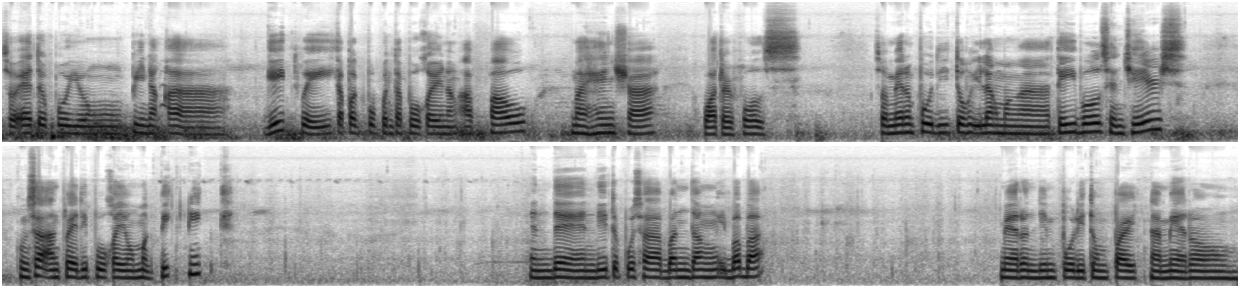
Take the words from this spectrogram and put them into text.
So, ito po yung pinaka gateway kapag pupunta po kayo ng Apaw Mahensha Waterfalls. So, meron po dito ilang mga tables and chairs kung saan pwede po kayong mag-picnic. And then, dito po sa bandang ibaba, meron din po ditong part na merong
